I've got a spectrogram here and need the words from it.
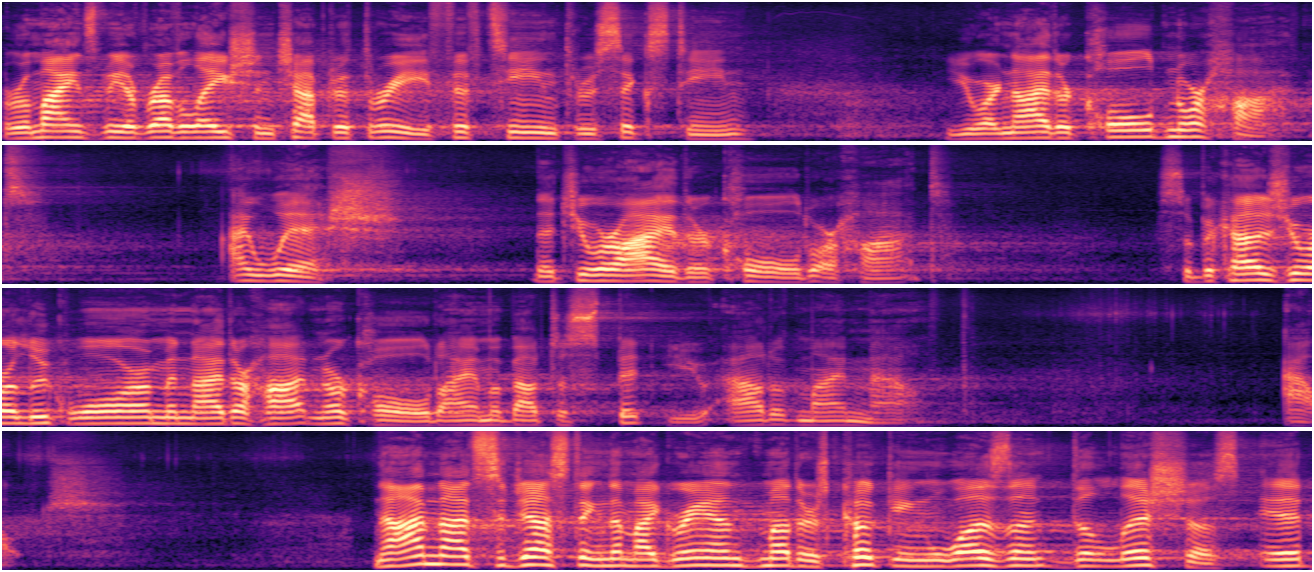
It reminds me of Revelation chapter 3, 15 through 16. You are neither cold nor hot. I wish that you were either cold or hot. So, because you are lukewarm and neither hot nor cold, I am about to spit you out of my mouth. Ouch. Now, I'm not suggesting that my grandmother's cooking wasn't delicious. It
